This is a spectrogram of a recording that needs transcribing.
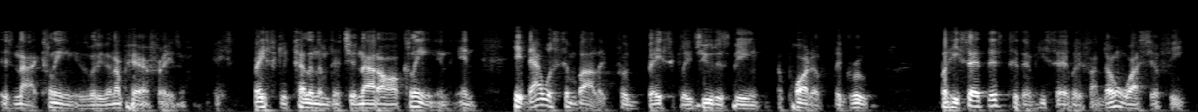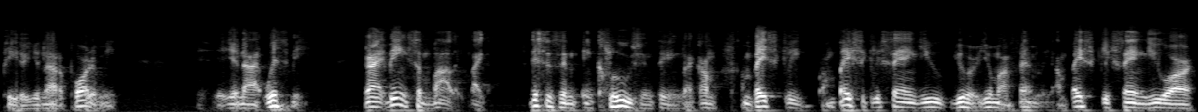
is not clean," is what he's. And I'm paraphrasing. He's basically telling them that you're not all clean, and and he, that was symbolic for basically Judas being a part of the group. But he said this to them. He said, "But if I don't wash your feet, Peter, you're not a part of me. You're not with me." Right? Being symbolic, like this is an inclusion thing. Like I'm, I'm basically, I'm basically saying you, you're, you're my family. I'm basically saying you are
